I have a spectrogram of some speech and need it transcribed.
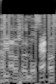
I'm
